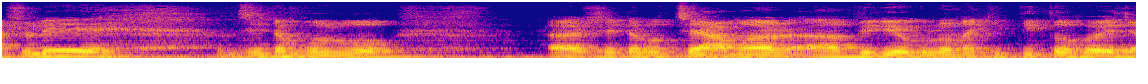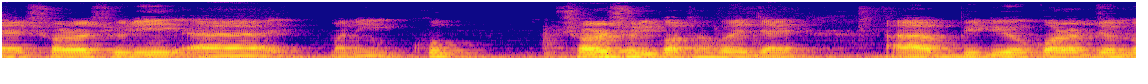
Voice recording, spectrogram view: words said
আসলে যেটা বলব সেটা হচ্ছে আমার ভিডিওগুলো নাকি তিতো হয়ে যায়। সরাসরি মানে খুব সরাসরি কথা হয়ে যায়। ভিডিও করার জন্য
